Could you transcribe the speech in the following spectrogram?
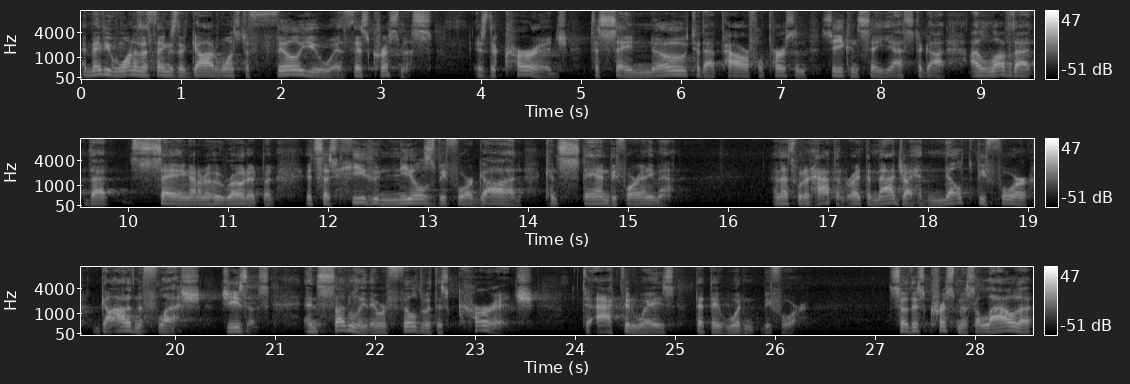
And maybe one of the things that God wants to fill you with this Christmas is the courage to say no to that powerful person so you can say yes to God. I love that, that saying. I don't know who wrote it, but it says, He who kneels before God can stand before any man. And that's what had happened, right? The Magi had knelt before God in the flesh, Jesus, and suddenly they were filled with this courage to act in ways that they wouldn't before. So, this Christmas, allow the,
